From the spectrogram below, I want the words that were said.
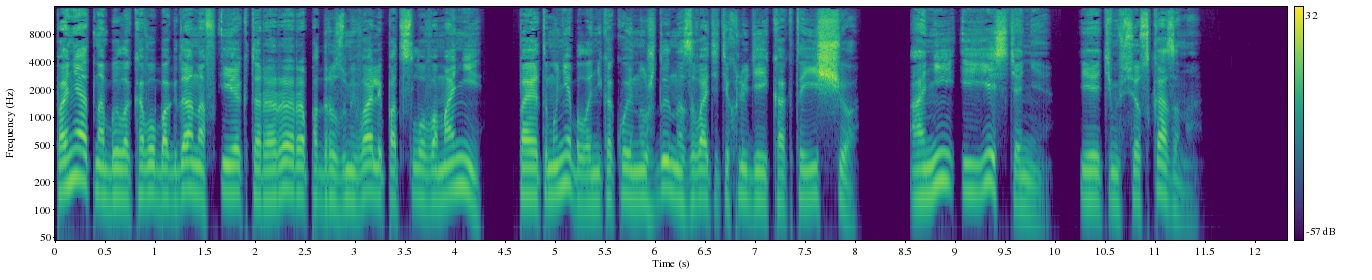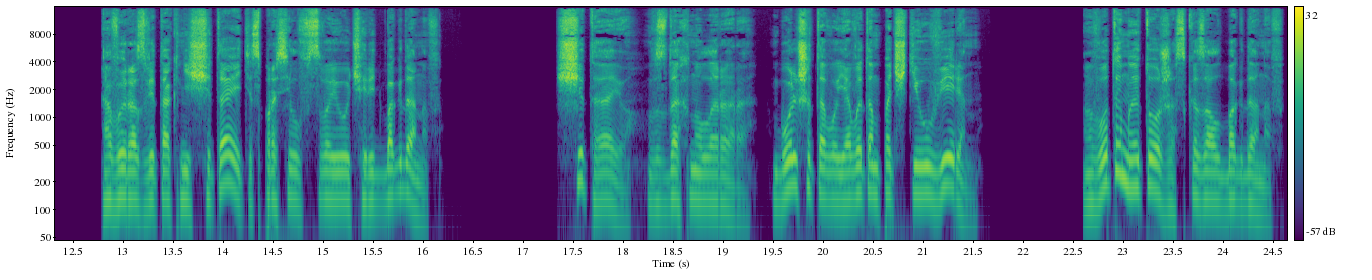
Понятно было, кого Богданов и Эктор Эррера подразумевали под словом «они», поэтому не было никакой нужды называть этих людей как-то еще. Они и есть они, и этим все сказано. «А вы разве так не считаете?» — спросил в свою очередь Богданов. «Считаю», — вздохнул Эррера. Больше того, я в этом почти уверен. «Вот и мы тоже», — сказал Богданов.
